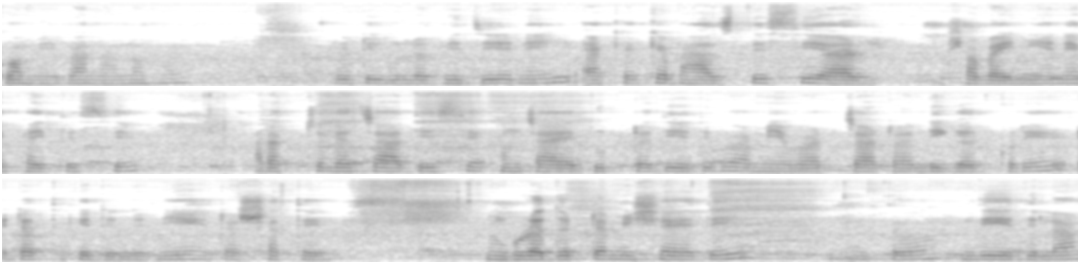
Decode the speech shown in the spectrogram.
কমই বানানো হয়। রুটিগুলো ভেজে নেই, এক একে ভাজতেছি আর সবাই নিয়ে নিয়ে খাইতেছে। আর এক চুলা চা দিয়েছি, এখন চায়ের দুধটা দিয়ে দিব। আমি আবার চাটা লিগার করে এটা থেকে ঢেলে নিয়ে এটার সাথে গুঁড়া দুধটা মিশিয়ে দিই। তো দিয়ে দিলাম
